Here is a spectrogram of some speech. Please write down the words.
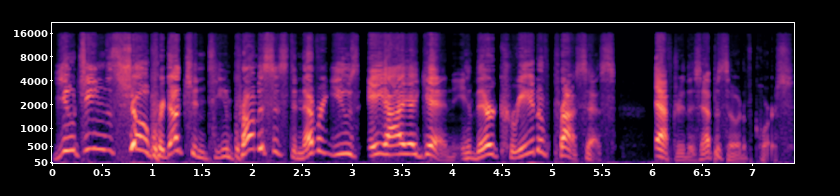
Eugene's show production team promises to never use AI again in their creative process. After this episode, of course.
